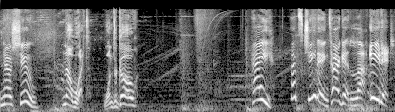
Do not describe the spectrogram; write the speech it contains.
Now, Shoo. Now what? One to go. Hey, that's cheating. Target lock. Eat it.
